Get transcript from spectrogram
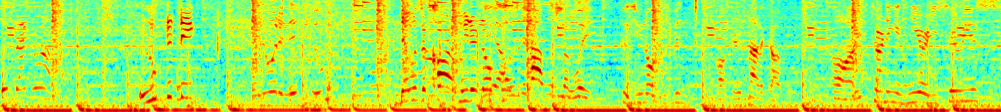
Look back around. Loop the dick. You know what it is, too? There was a car. We didn't know if it was a cop or something. Wait, because you know even. Okay, it's not a cop. Oh, he's turning in here. Are you serious?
